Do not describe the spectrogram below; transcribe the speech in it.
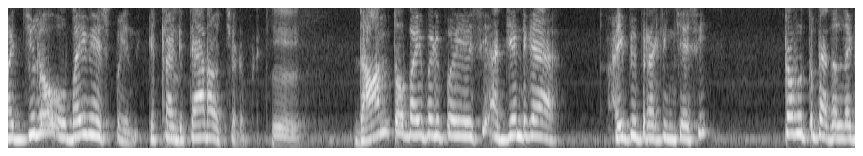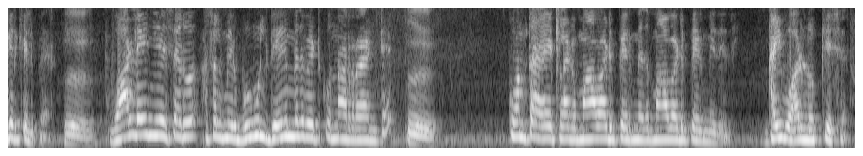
మధ్యలో ఓ భయం వేసిపోయింది. ఇట్లాంటి తేడా వచ్చేటప్పటికి. దాంతో భయపడిపోయేసి అర్జెంటుగా ఐపీ ప్రకటించేసి ప్రభుత్వ పెద్దల దగ్గరికి వెళ్ళిపోయారు. వాళ్ళు ఏం చేశారు? అసలు మీరు భూములు దేని మీద పెట్టుకున్నారా అంటే కొంత ఇట్లాగ మావాడి పేరు మీద మావాడి పేరు మీద ఇది అవి వాళ్ళు నొక్కేశారు.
